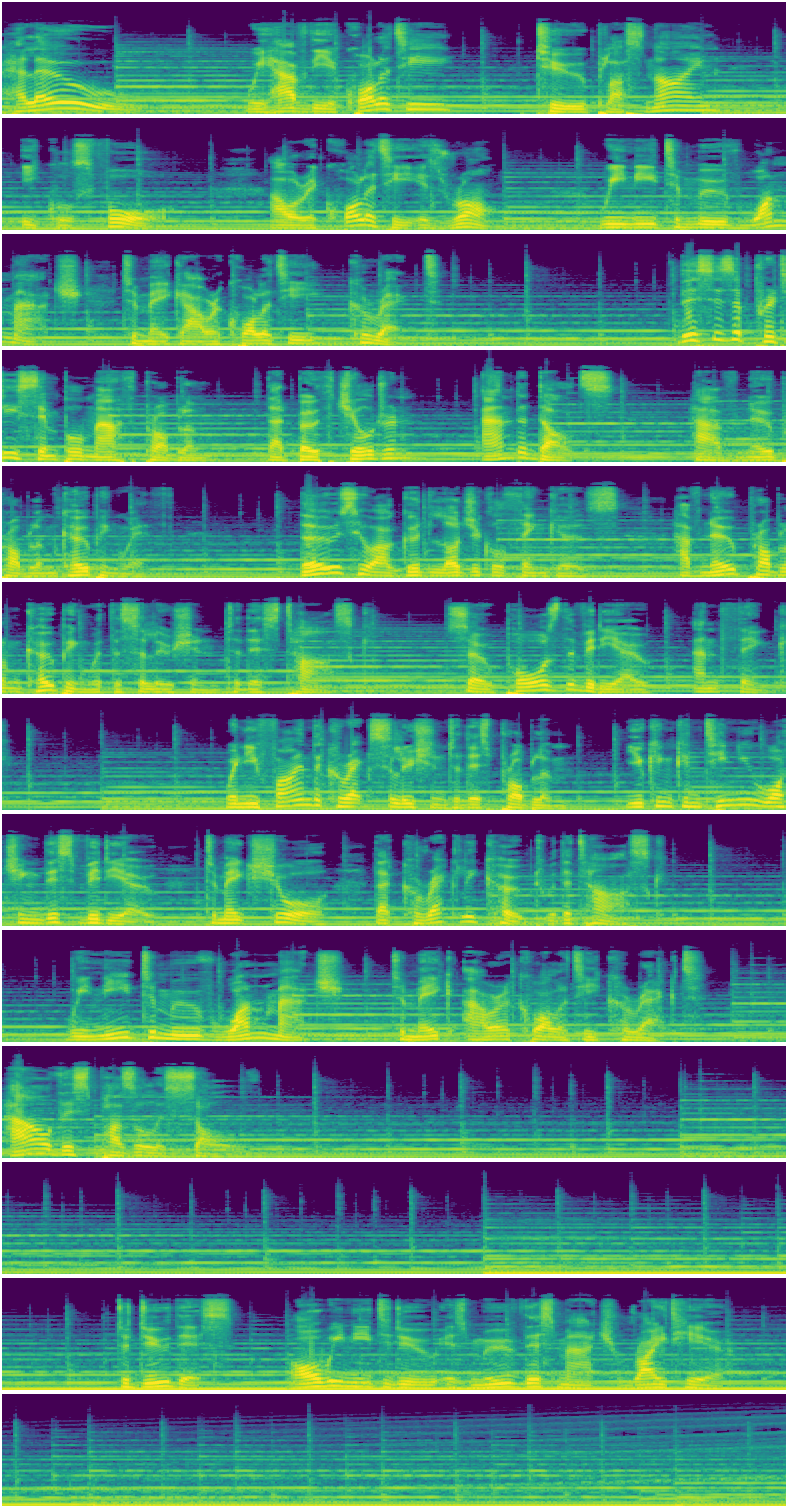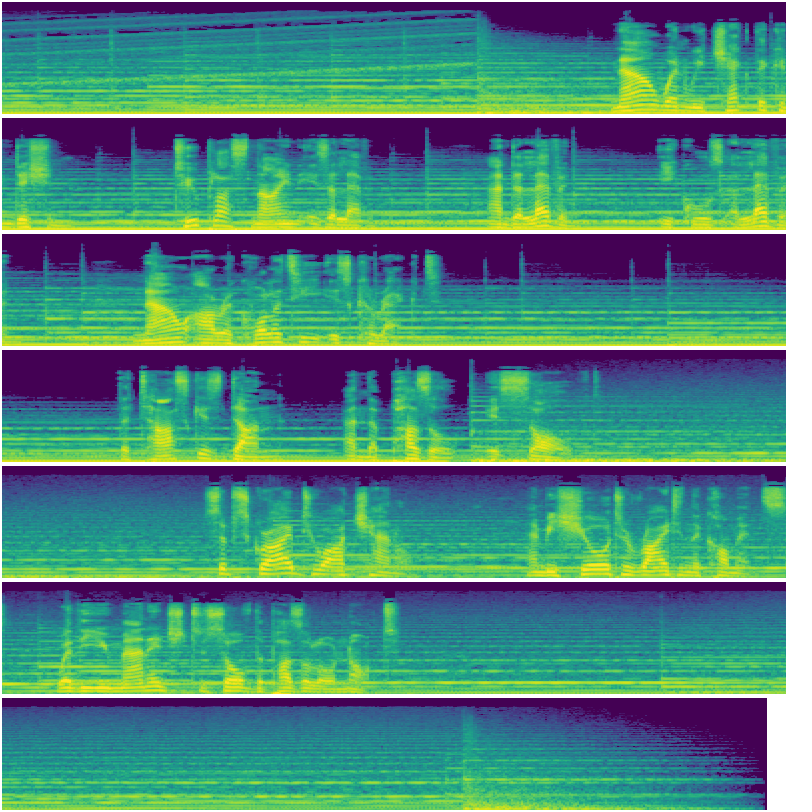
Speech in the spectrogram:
hello! We have the equality 2 plus 9 equals 4. Our equality is wrong. We need to move one match to make our equality correct. This is a pretty simple math problem that both children and adults have no problem coping with. Those who are good logical thinkers have no problem coping with the solution to this task. So pause the video and think. When you find the correct solution to this problem, you can continue watching this video to make sure that correctly coped with the task. We need to move one match to make our equality correct. How this puzzle is solved. To do this, all we need to do is move this match right here. Now when we check the condition, 2 plus 9 is 11, and 11 equals 11. Now our equality is correct. The task is done and the puzzle is solved. Subscribe to our channel and be sure to write in the comments whether you managed to solve the puzzle or not.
